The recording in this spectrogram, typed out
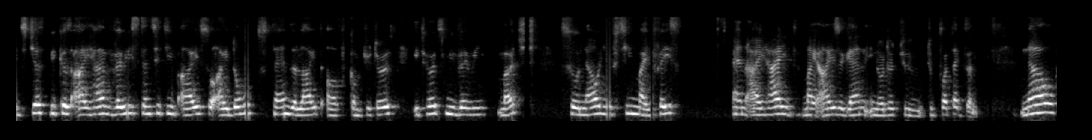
It's just because I have very sensitive eyes, so I don't stand the light of computers. It hurts me very much. So now you've seen my face and I hide my eyes again in order to, to protect them. Now,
